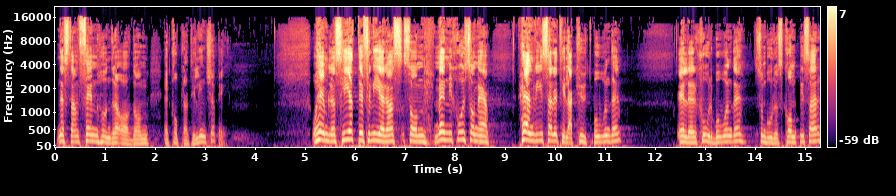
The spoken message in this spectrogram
Nästan 500 av dem är kopplade till Linköping. Och hemlöshet definieras som människor som är hänvisade till akutboende eller jourboende, som bor hos kompisar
